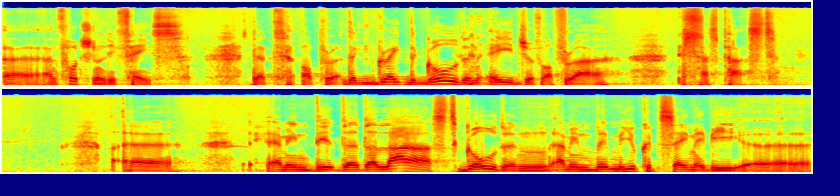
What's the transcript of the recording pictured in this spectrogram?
uh, unfortunately, face that opera, the great, the golden age of opera, has passed. Uh, I mean, the, the, the last golden, I mean, you could say maybe uh,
